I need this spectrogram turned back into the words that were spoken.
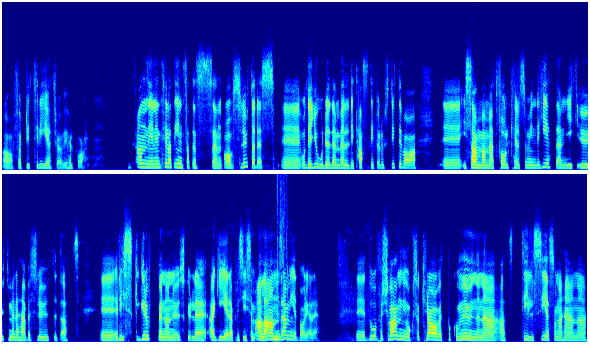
ja, 43 tror jag vi höll på. Anledningen till att insatsen sen avslutades eh, och det gjorde den väldigt hastigt och lustigt, det var eh, i samband med att Folkhälsomyndigheten gick ut med det här beslutet att eh, riskgrupperna nu skulle agera precis som alla andra medborgare. Eh, då försvann ju också kravet på kommunerna att tillse sådana här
